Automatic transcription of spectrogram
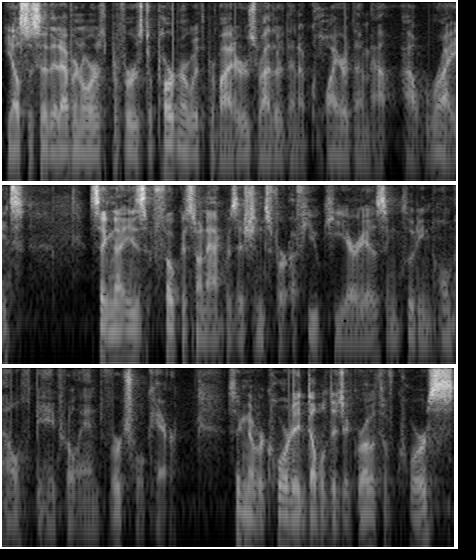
He also said that Evernorth prefers to partner with providers rather than acquire them out- outright. Cigna is focused on acquisitions for a few key areas, including home health, behavioral, and virtual care. Cigna recorded double digit growth, of course.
